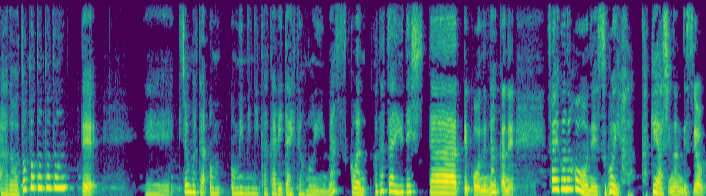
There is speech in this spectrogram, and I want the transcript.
あの、トントントントンって、えー、一応またお耳にかかりたいと思います。こ、こたつあゆでしたってこうね、なんかね、最後の方をね、すごい駆け足なんですよ。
